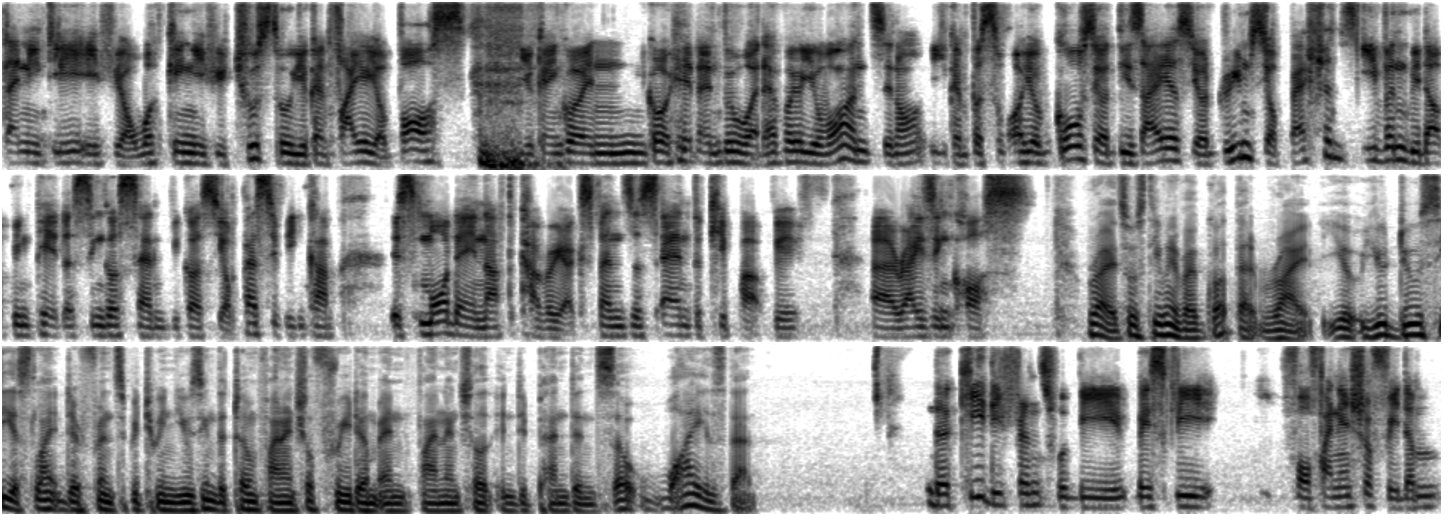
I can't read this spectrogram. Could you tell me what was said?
technically, if you're working, if you choose to, you can fire your boss. you can go and go ahead and do whatever you want. You know, you can pursue all your goals, your desires, your dreams, your passions, even without being paid a single cent, because your passive income is more than enough to cover your expenses and to keep up with uh, rising costs. Right. So, Stephen, if I've got that right, you, you do see a slight difference between using the term financial freedom and financial independence. So, why is that? The key difference would be basically for financial freedom,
